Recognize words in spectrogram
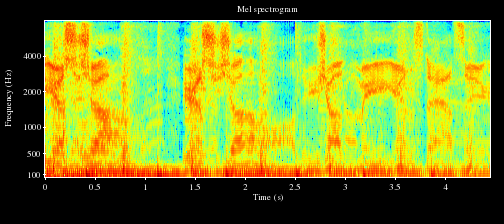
Yes, he shot. Yes, he shot. He shot me in stats.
